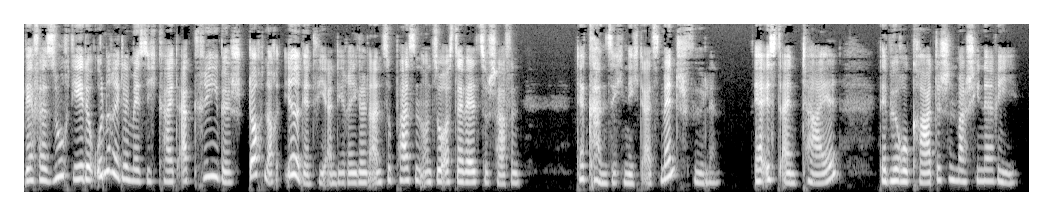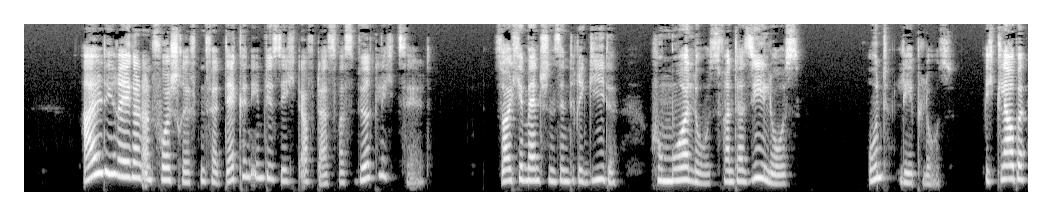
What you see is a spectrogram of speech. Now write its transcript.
wer versucht, jede Unregelmäßigkeit akribisch doch noch irgendwie an die Regeln anzupassen und so aus der Welt zu schaffen, der kann sich nicht als Mensch fühlen. Er ist ein Teil der bürokratischen Maschinerie. All die Regeln und Vorschriften verdecken ihm die Sicht auf das, was wirklich zählt. Solche Menschen sind rigide, humorlos, fantasielos und leblos. Ich glaube,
